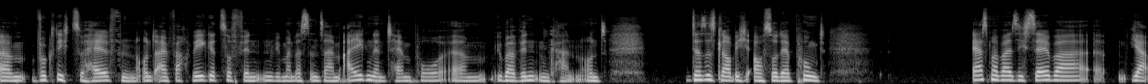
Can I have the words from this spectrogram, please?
ähm, wirklich zu helfen und einfach Wege zu finden, wie man das in seinem eigenen Tempo ähm, überwinden kann. Und das ist, glaube ich, auch so der Punkt erstmal bei sich selber, äh, ja,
